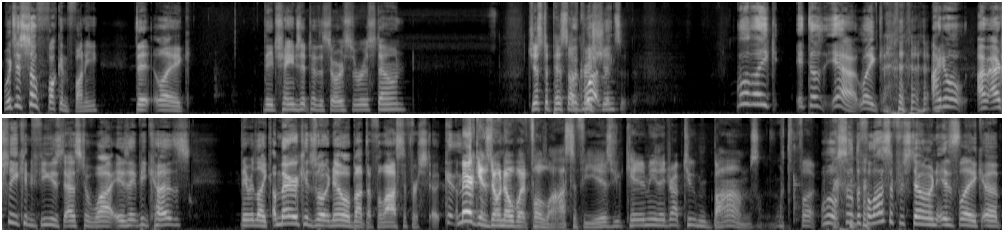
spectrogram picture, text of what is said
which is so fucking funny that like they changed it to the Sorcerer's Stone. Just to piss off Like what? Christians. Well, like it does. Yeah, like I don't. I'm actually confused as to why. Is it because they were like Americans won't know about the Philosopher's stone? Americans don't know what philosophy is. you kidding me? They dropped two bombs. What the fuck? Well, so the Philosopher's Stone is like a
